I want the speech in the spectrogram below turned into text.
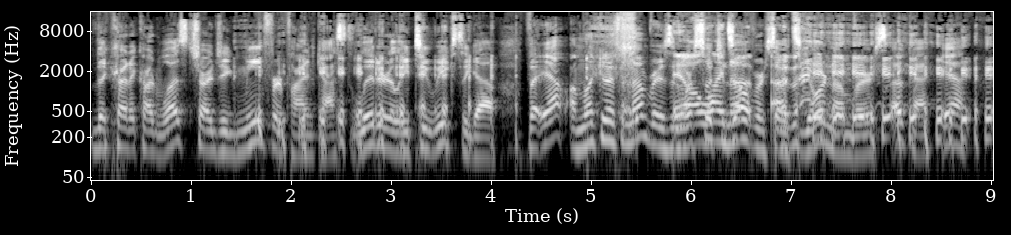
the credit card was charging me for Pinecast literally two weeks ago. But yeah, I'm looking at the numbers, and It we're all lines switching over, so it's your numbers. Okay, yeah.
